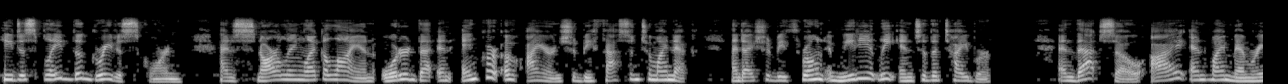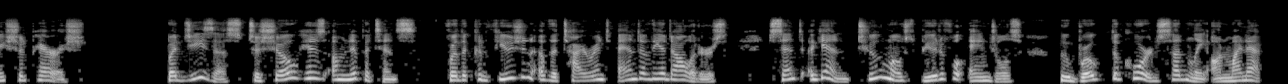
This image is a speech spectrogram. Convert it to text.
he displayed the greatest scorn, and snarling like a lion, ordered that an anchor of iron should be fastened to my neck, and I should be thrown immediately into the Tiber, and that so I and my memory should perish. But Jesus, to show his omnipotence, for the confusion of the tyrant and of the idolaters, sent again two most beautiful angels, who broke the cord suddenly on my neck,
